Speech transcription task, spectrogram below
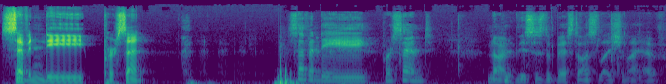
70%. Seventy percent. No, this is the best isolation I have.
